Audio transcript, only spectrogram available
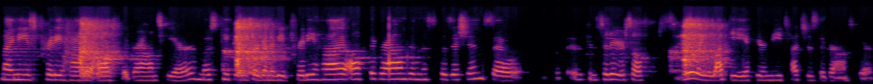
My knee's pretty high off the ground here. Most people are gonna be pretty high off the ground in this position. So consider yourself really lucky if your knee touches the ground here.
